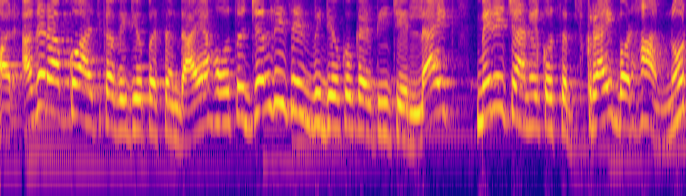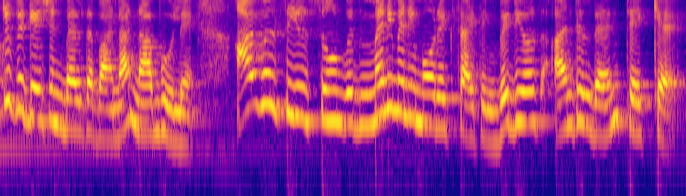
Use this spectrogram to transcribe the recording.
और अगर आपको आज का वीडियो पसंद आया हो तो जल्दी से इस वीडियो को कर दीजिए लाइक मेरे चैनल को सब्सक्राइब और हाँ नोटिफिकेशन बेल दबाना ना भूलें। I will see you soon with many many more exciting videos until then take care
